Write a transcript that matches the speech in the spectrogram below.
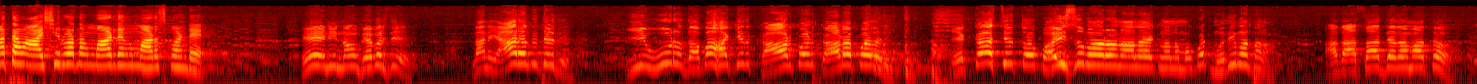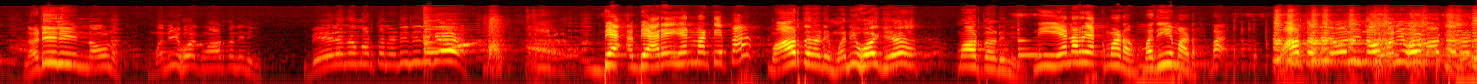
ಮತ್ತೆ ಅವ ಆಶೀರ್ವಾದ ಮಾಡ್ದಂಗ ಮಾಡಿಸ್ಕೊಂಡೆ. ಏ ನೀನ್ ನಾವು ಬೇಬರ್ಸಿ. ನಾನು ಯಾರಂತ ತಿಳಿದಿ? ಈ ಊರು ದಬ ಹಾಕಿದ್ ಕಾಡ್ಕೊಂಡು ಕಾಡಪ್ಪ ಅದರಿ ಎಕ್ಕಾಸ್ತಿತ್ತು ಬಯಸು ಮಾರೋ ನಾಲಾಯಕ್ ನನ್ನ ಮಗ ಕೊಟ್ಟು ಮದಿ ಮಾಡ್ತಾನ. ಅದು ಅಸಾಧ್ಯದ ಮಾತು. ನಡೀಲಿ ಅವನು. ಮನೆಗೆ ಹೋಗಿ ಮಾಡ್ತಾನೆ ನಿನಗೆ. ಬೇರೆನ ಮಾಡ್ತಾನೆ ನಡಿ ನಿನಗೆ. ಬ್ಯಾ- ಬ್ಯಾರೆ ಏನ್ ಮಾಡ್ತೀಯಪ್ಪ? ಮಾಡ್ತಾನೆ ನಡಿ. ಮನೆಗೆ ಹೋಗಿ ಮಾಡ್ತಾನೆ ನಡಿ ನೀನು. ನೀ ಏನಾರ ಯಾಕೆ ಮಾಡ? ಮದಿ ಮಾಡ. ಬಾ. ಮಾಡ್ತಾನೆ ನಾವು ಮನೆಗೆ ಹೋಗಿ ಮಾಡ್ತಾನೆ ನಡಿ.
